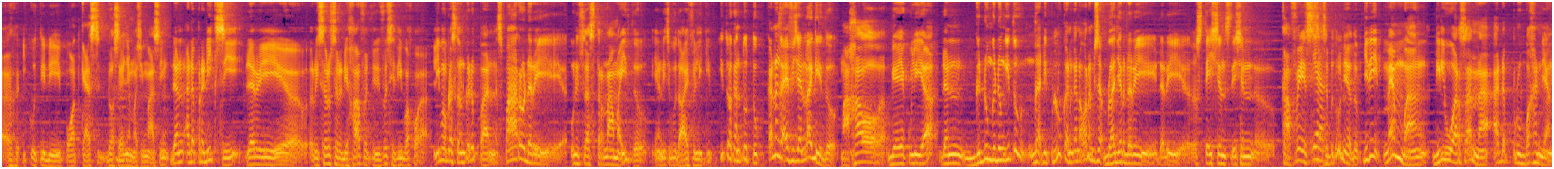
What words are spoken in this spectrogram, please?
uh, ikuti di podcast dosennya masing-masing. Dan ada prediksi dari uh, researcher di Harvard University bahwa 15 tahun ke depan separuh dari universitas ternama itu yang disebut Ivy League itu akan tutup karena nggak efisien lagi itu mahal biaya kuliah dan gedung-gedung itu nggak diperlukan karena orang bisa belajar dari dari station-station uh, cafes yeah. sebetulnya tuh jadi memang di luar sana ada perubahan yang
